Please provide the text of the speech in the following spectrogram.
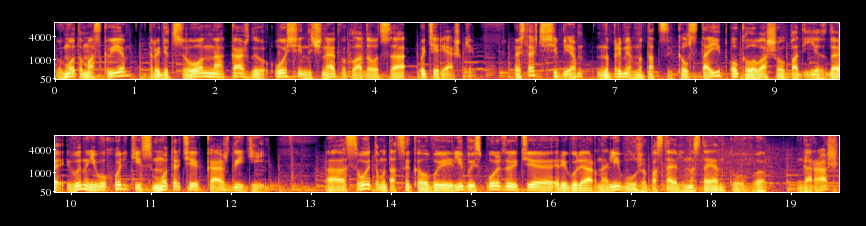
В Мото Москве традиционно каждую осень начинают выкладываться потеряшки. Представьте себе, например, мотоцикл стоит около вашего подъезда, и вы на него ходите и смотрите каждый день. А свой-то мотоцикл вы либо используете регулярно, либо уже поставили на стоянку в гараж,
